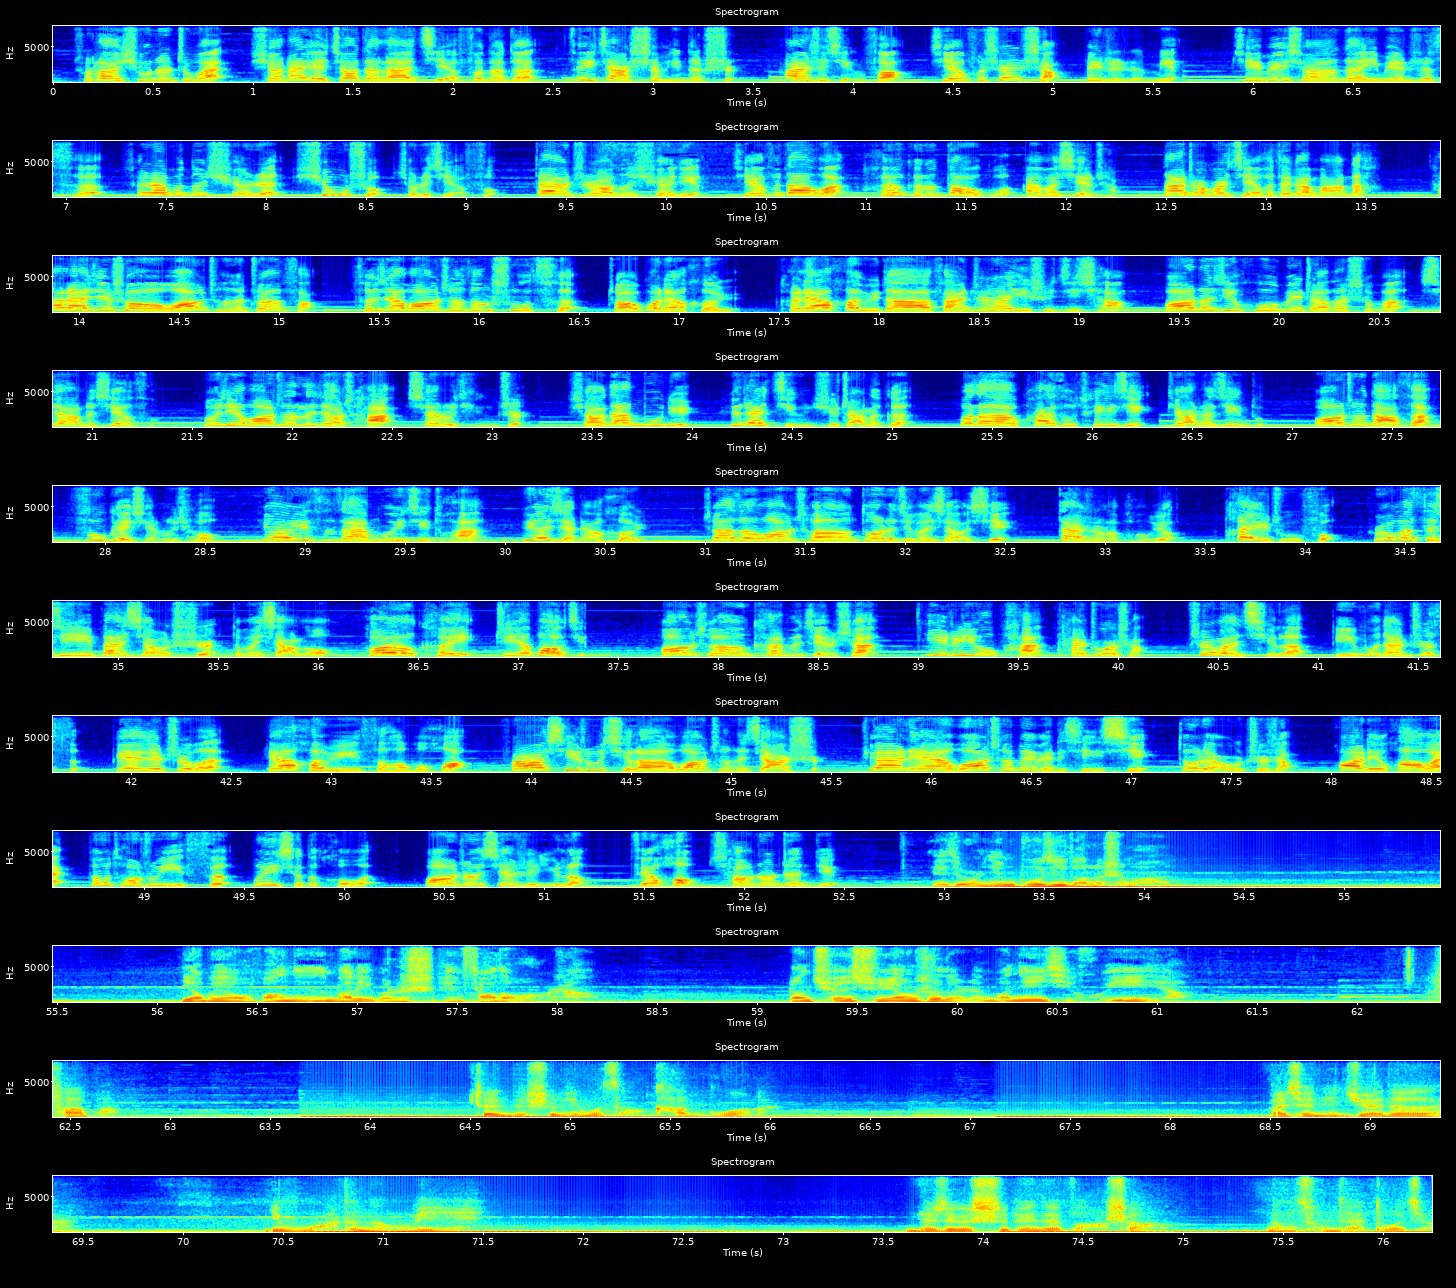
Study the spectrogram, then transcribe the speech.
除了凶人之外，小南也交代了姐夫那段醉驾视频的事，暗示警方姐夫身上背着人命。仅凭小南的一面之词，虽然不能确认凶手就是姐夫，但至少能确定姐夫当晚很可能到过案发现场。那这会儿姐夫在干嘛呢？他来接受王成的专访。此前王成曾数次找过梁鹤宇，可梁鹤宇的反侦查意识极强，王成几乎没找到什么像样的线索。如今王成的调查陷入停滞，小南母女又在警局扎了根。为了快速推进调查进度，王成打算富贵险中求，又一次在木鱼集团约见梁鹤宇。这次王成多了几分小心，带上了朋友，特意嘱咐，如果自己半小时都没下楼，朋友可以直接报警。王成开门见山，一只 U 盘拍桌上，质问起了李木南之死。并且质问梁鹤宇丝毫不慌，反而细数起了王成的家事，居然连王成妹妹的信息都了如指掌，话里话外都透出一丝威胁的口吻。王成先是一愣，随后强装镇定：“也就是您不记得了是吗？”要不要我帮您把里边的视频发到网上，让全浔阳市的人帮您一起回忆一下？发吧。这里的视频我早看过了，而且你觉得，以我的能力，你的这个视频在网上能存在多久？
